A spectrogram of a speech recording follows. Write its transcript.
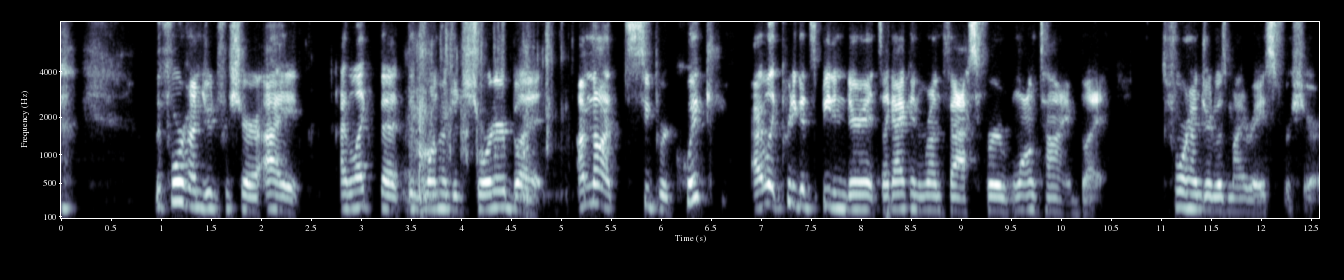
the 400 for sure. I I like the the 100 shorter, but I'm not super quick. I like pretty good speed endurance. Like I can run fast for a long time, but 400 was my race for sure.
